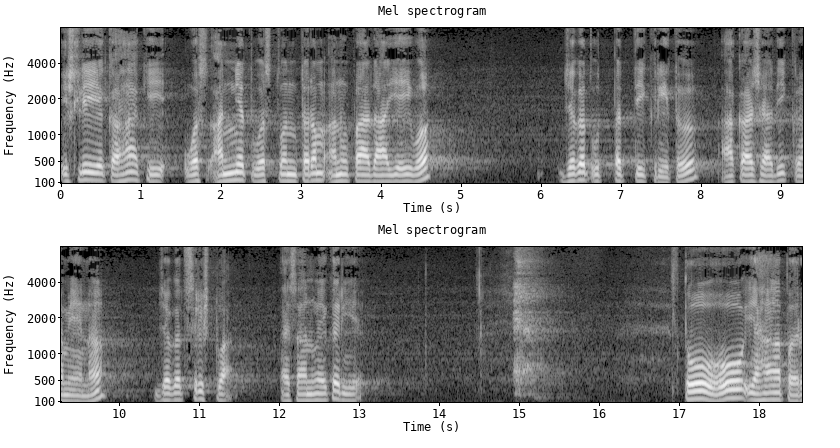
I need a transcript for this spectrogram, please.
इसलिए ये कहा कि वस, अन्यत वस्तुअंतरम अनुपादाय व जगत उत्पत्ति कृत आकाशादि क्रमेण जगत सृष्टवा। ऐसा अन्वय करिए। तो यहाँ पर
